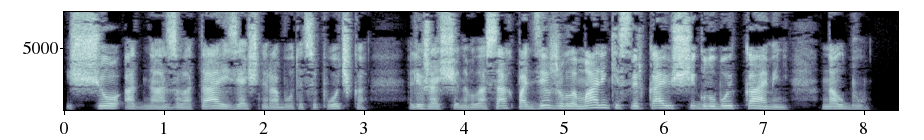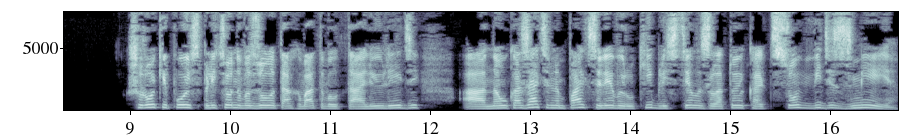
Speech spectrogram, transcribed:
еще одна золотая изящной работы цепочка — лежащая на волосах, поддерживала маленький сверкающий голубой камень на лбу. Широкий пояс плетеного золота охватывал талию леди, а на указательном пальце левой руки блестело золотое кольцо в виде змея,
